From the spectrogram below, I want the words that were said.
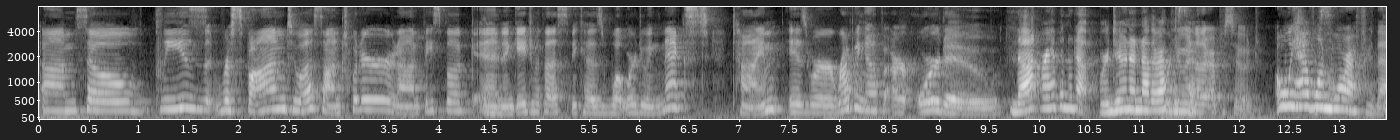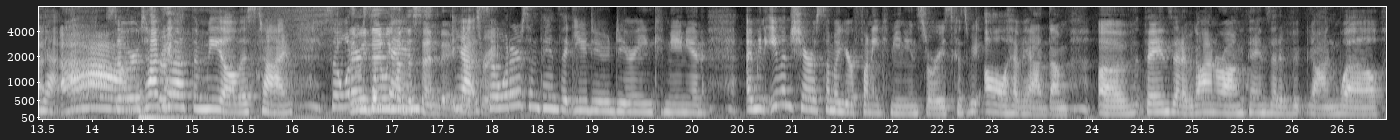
Um, so please respond to us on Twitter and on Facebook and engage with us because what we're doing next time is we're wrapping up our Ordo. Not wrapping it up. We're doing another We're episode. doing another episode. Oh, we have one more after that. Yeah. Ah, so we're talking right. about the meal this time. So what And are we- some then we have the things- sending, Yeah. that's So what are some things that you do during communion? I mean, even share some of your funny communion stories because we all have had them of things that have gone wrong, things that have gone well.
